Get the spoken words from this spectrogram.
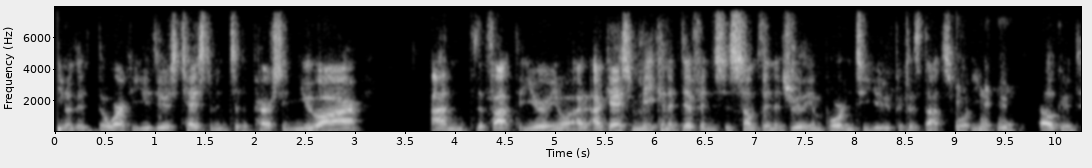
you know the the work that you do is testament to the person you are, and the fact that you're you know I, I guess making a difference is something that's really important to you because that's what you do. Well, good.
